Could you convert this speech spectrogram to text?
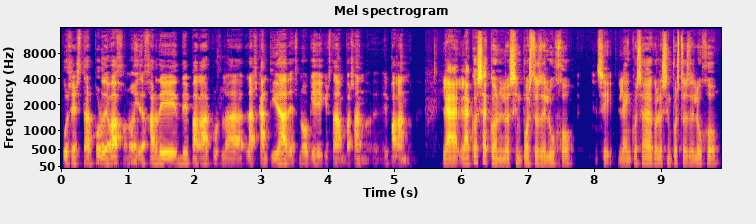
pues estar por debajo, ¿no? Y dejar de, pagar pues las cantidades, ¿no? Que, estaban pasando, eh, pagando. La, cosa con los impuestos de lujo, sí, la cosa con los impuestos de lujo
